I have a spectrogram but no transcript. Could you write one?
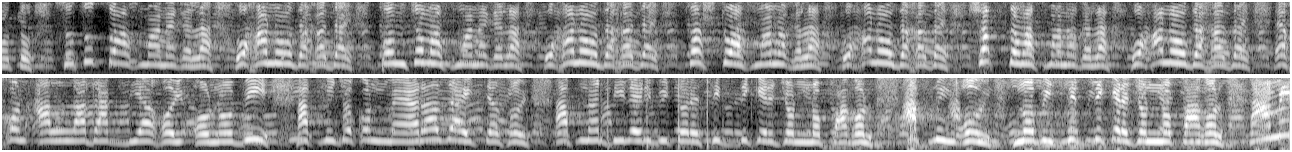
মতো। চতুর্থ আসমানে গেলা, ওখানেও দেখা যায়। পঞ্চম আসমানে গেলা, ওখানেও দেখা যায়। ষষ্ঠ আসমানে গেলা, ওখানেও দেখা যায়। সপ্তম আসমানে গেলা করা ওখানেও দেখা যায়। এখন আল্লাহ ডাক দিয়া হয় অনবী আপনি যখন মেয়েরা যাইতেছ আপনার দিলের ভিতরে সিদ্দিকের জন্য পাগল। আপনি ওই নবী সিদ্দিকের জন্য পাগল। আমি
